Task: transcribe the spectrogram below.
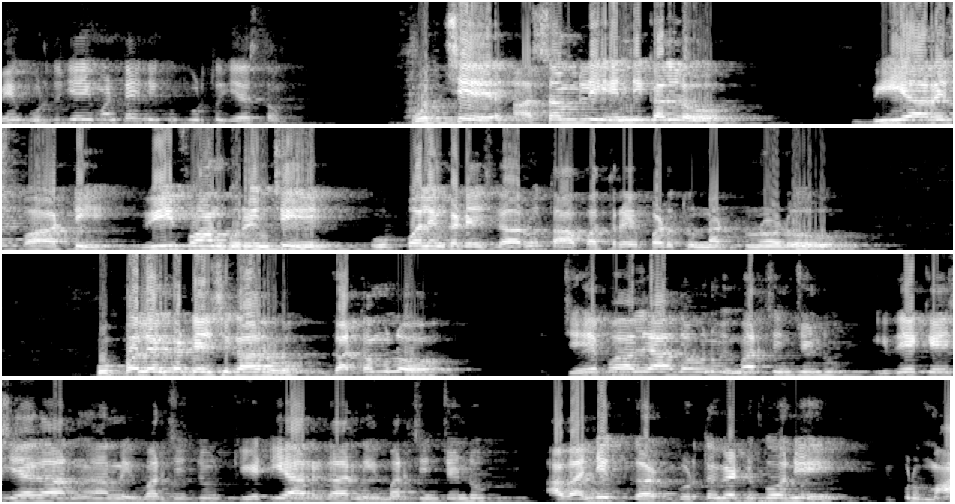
మేము గుర్తు చేయమంటే నీకు గుర్తు చేస్తాం. వచ్చే అసెంబ్లీ ఎన్నికల్లో బీఆర్ఎస్ పార్టీ వీఫామ్ గురించి ఉప్ప వెంకటేష్ గారు తాపత్రయపడుతున్నట్టున్నాడు. ఉప్ప వెంకటేష్ గారు గతంలో జయపాల్ యాదవ్ను విమర్శించిండు ఇదే కేసీఆర్ గారిని విమర్శించు కేటీఆర్ గారిని విమర్శించిండు అవన్నీ గుర్తుపెట్టుకొని ఇప్పుడు మా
